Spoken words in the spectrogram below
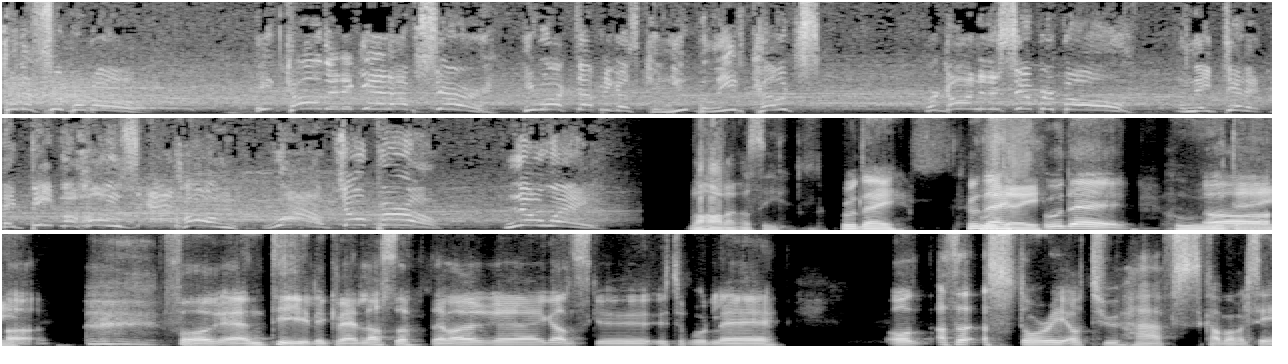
to the Super Bowl. He called it again, I'm sure. He walked up and he goes, Can you believe, coach? We're going to the Super Bowl. And they did it. They beat Mahomes at home. Wow, Joe Burrow. No way. Hva har dere å si? Who they? Who they? day? Who day? Who day? Åh, For en tidlig kveld, altså. Det var eh, ganske utrolig. Og altså, a story of two halves, kan man vel si.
